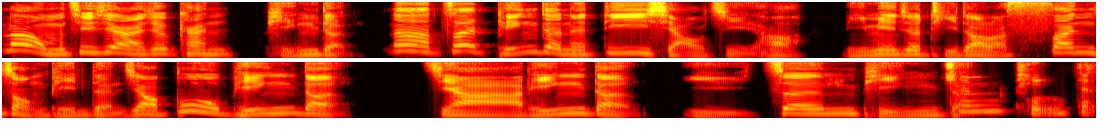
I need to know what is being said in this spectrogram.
那我们接下来就看平等。那在平等的第一小节哈，里面就提到了三种平等，叫不平等、假平等与真平等。真平等。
